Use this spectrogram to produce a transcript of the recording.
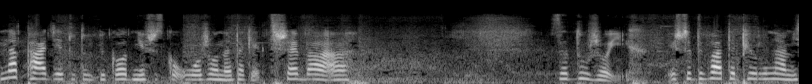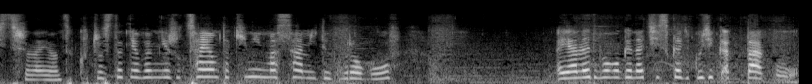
Na padzie tutaj wygodnie, wszystko ułożone tak jak trzeba, a za dużo ich. Jeszcze dwa te piorunami strzelające. Kurczę, ostatnio we mnie rzucają takimi masami tych wrogów, a ja ledwo mogę naciskać guzik ataku.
